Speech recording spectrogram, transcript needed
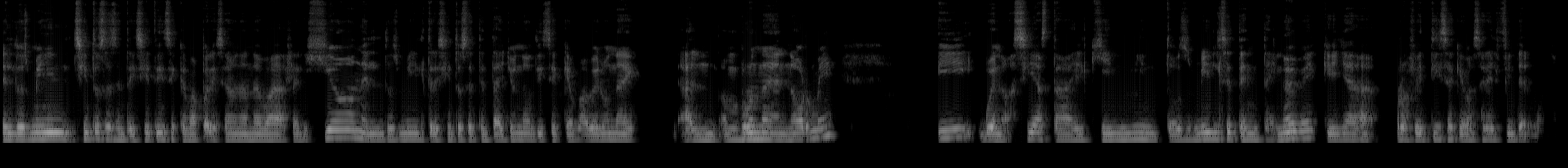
El 2167 dice que va a aparecer una nueva religión. El 2371 dice que va a haber una hambruna enorme. Y bueno, así hasta el 500.079 que ella profetiza que va a ser el fin del mundo.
